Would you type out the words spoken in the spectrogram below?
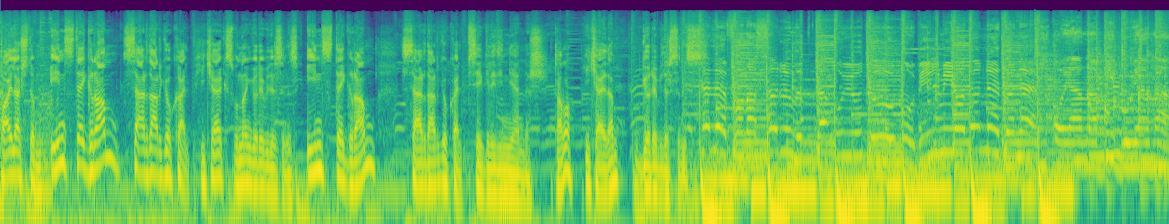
Paylaştım. Instagram Serdar Gökalp. Hikaye kısmından görebilirsiniz. Instagram Serdar Gökalp sevgili dinleyenler. Tamam hikayeden görebilirsiniz. Telefona sarılıp da uyuduğumu bilmiyor döne döne O yana bir bu yana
